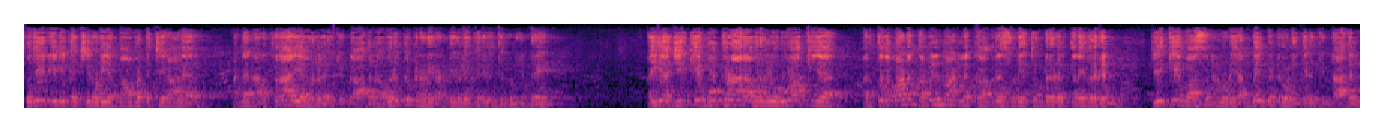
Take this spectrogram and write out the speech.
புதிய நீதி கட்சியினுடைய மாவட்ட செயலாளர் அண்ணன் அர்த்தனாரி அவர்கள் இருக்கின்றார்கள் அவருக்கும் என்னுடைய நன்றிகளை தெரிவித்துக் கொள்கின்றேன். ஐயா ஜி கே மூப்பனார் அவர்கள் உருவாக்கிய அற்புதமான தமிழ் மாநில காங்கிரசுடைய தொண்டர்கள் தலைவர்கள் ஜி கே வாசனுடைய அன்பை பெற்றவர்கள் இங்கு இருக்கின்றார்கள்.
